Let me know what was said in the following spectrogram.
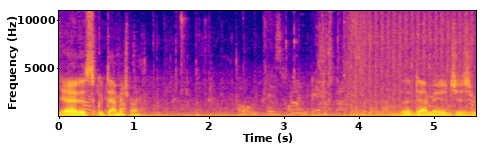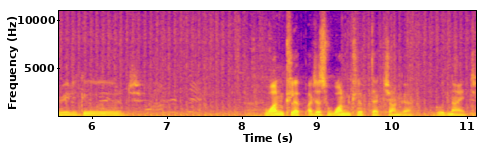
Yeah, it is good damage, man. Oh, this time again. Is it like that? The damage is really good. One clip. I just one clip that chunga. Good night.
